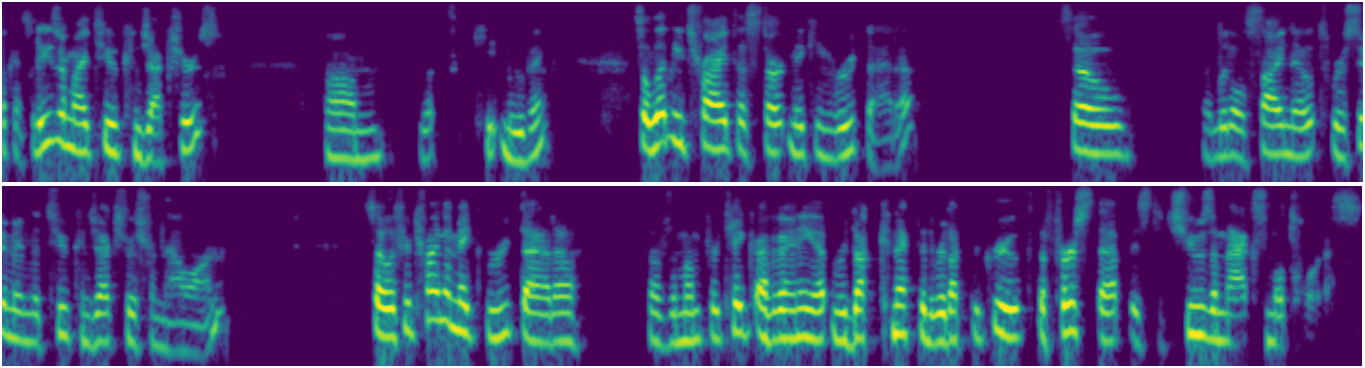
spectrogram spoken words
Okay, so these are my two conjectures. Um, let's keep moving. So let me try to start making root data. So a little side note, we're assuming the two conjectures from now on. So if you're trying to make root data of the Mumford-Tate of any reduct, connected reductive group, the first step is to choose a maximal torus.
